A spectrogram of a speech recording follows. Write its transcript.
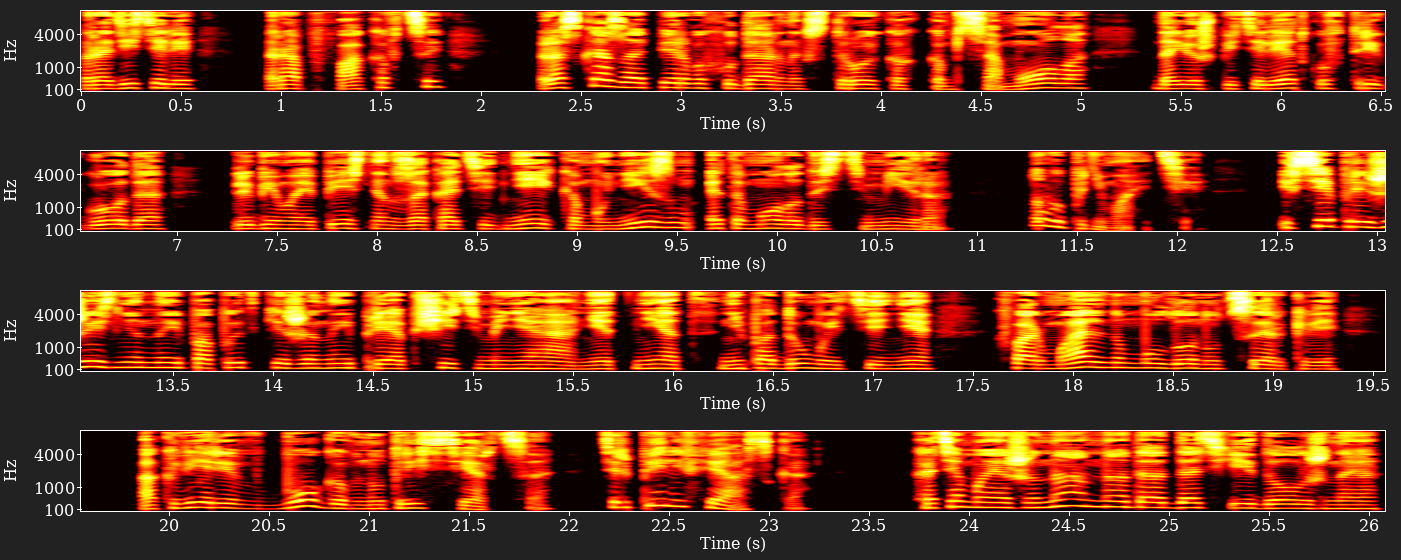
Родители — рабфаковцы, рассказы о первых ударных стройках комсомола, даешь пятилетку в три года, любимая песня на закате дней, коммунизм — это молодость мира. Ну, вы понимаете. И все прижизненные попытки жены приобщить меня «нет-нет, не подумайте, не к формальному лону церкви», а к вере в Бога внутри сердца, терпели фиаско. Хотя моя жена, надо отдать ей должное,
